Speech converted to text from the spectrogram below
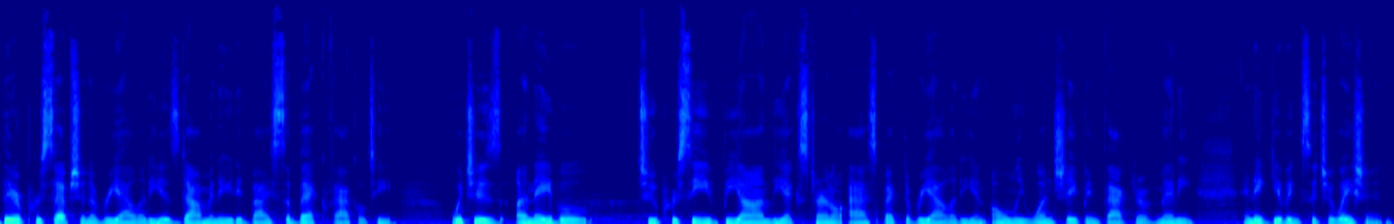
Their perception of reality is dominated by Sebek faculty, which is unable to perceive beyond the external aspect of reality and only one shaping factor of many in a given situation.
